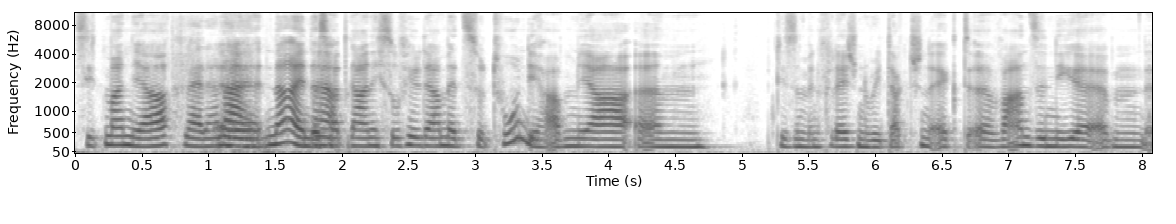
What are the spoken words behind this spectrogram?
sieht man ja, leider nein. Äh, nein, das ja. hat gar nicht so viel damit zu tun. Die haben ja ähm, diesem Inflation Reduction Act äh, wahnsinnige ähm,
